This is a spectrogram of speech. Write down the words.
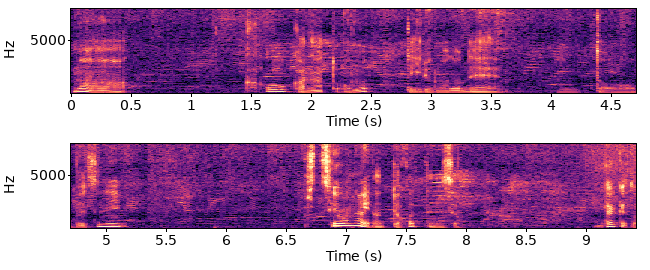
まあ買おうかなと思っているもので、うんと、別に必要ないなって分かってるんですよ。だけど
